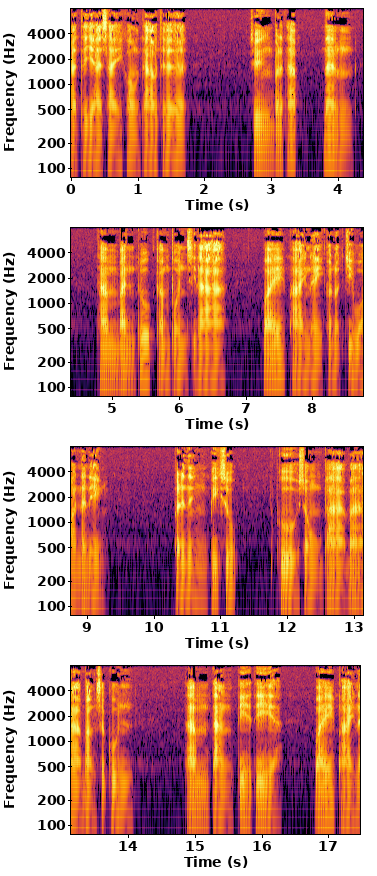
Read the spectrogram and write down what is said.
อัตยาศัยของเท้าเธอ จึงประทับนั่งทำบรรทุกกำพลศิลา ไว้ภายในกนดจีวรนนั่นเอง ประหนึ่งภิกษุ ผู้ทรงผ้ามหาบังสกุลทำต่างเตี้ยเตี้ยไว้ภายใน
